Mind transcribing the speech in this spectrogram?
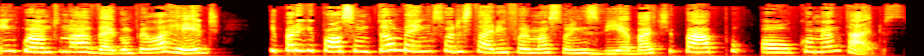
enquanto navegam pela rede e para que possam também solicitar informações via bate-papo ou comentários.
